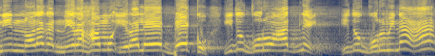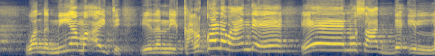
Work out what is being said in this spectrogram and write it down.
ನಿನ್ನೊಳಗ ನಿರಹಮು ಇರಲೇಬೇಕು. ಇದು ಗುರು ಆಜ್ಞೆ. ಇದು ಗುರುವಿನ ಒಂದು ನಿಯಮ ಐತಿ. ಇದನ್ನು ನೀ ಕರ್ಕೊಂಡು ಬಂದೆ ಏನು ಸಾಧ್ಯ ಇಲ್ಲ,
